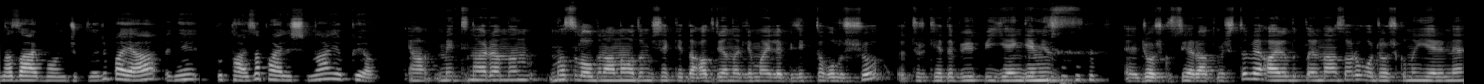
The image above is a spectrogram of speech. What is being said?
nazar boncukları bayağı hani bu tarzda paylaşımlar yapıyor. Ya Metin Aran'ın nasıl olduğunu anlamadığım bir şekilde Adriana Lima ile birlikte oluşu Türkiye'de büyük bir yengemiz coşkusu yaratmıştı ve ayrıldıklarından sonra o coşkunun yerini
